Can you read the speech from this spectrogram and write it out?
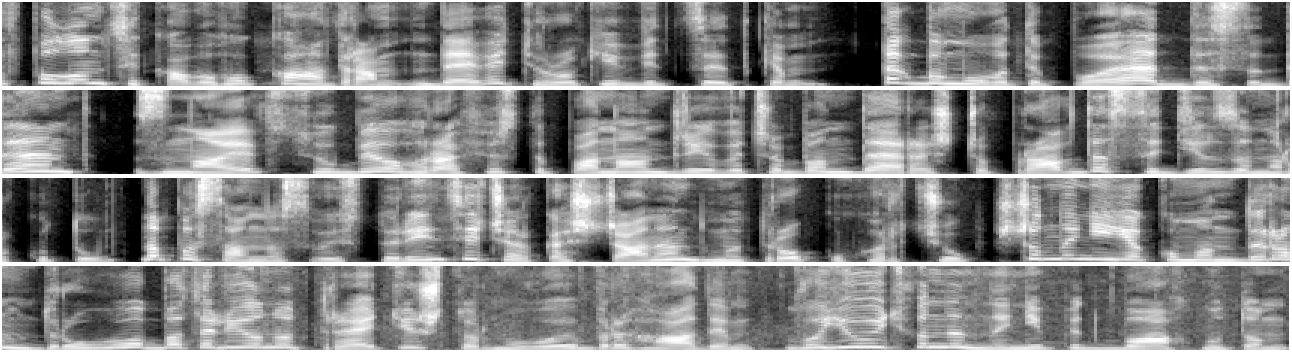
в полон цікавого кадра 9 років відсидки. Так би мовити, поет, дисидент знає всю біографію Степана Андрійовича Бандери. Щоправда, сидів за наркоту. Написав на своїй сторінці черкащанин Дмитро Кухарчук, що нині є командиром 2-го батальйону 3-ї штурмової бригади. Воюють вони нині під Бахмутом.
